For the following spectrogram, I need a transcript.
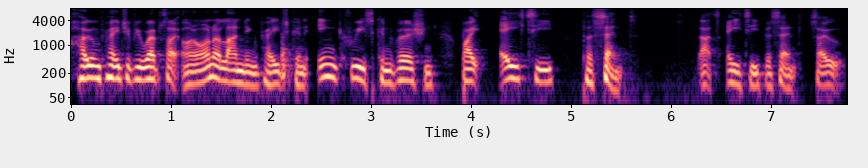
homepage of your website or on a landing page can increase conversion by 80%. That's 80%. So,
